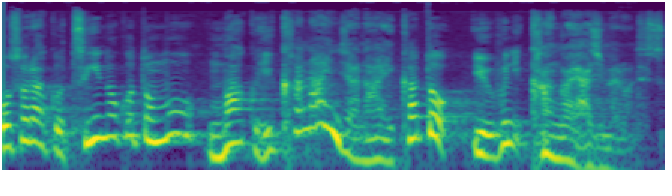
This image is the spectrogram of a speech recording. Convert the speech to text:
おそらく次のこともうまくいかないんじゃないかというふうに考え始めるんです。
